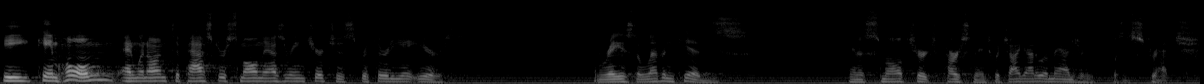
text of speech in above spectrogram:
He came home and went on to pastor small Nazarene churches for 38 years and raised 11 kids in a small church parsonage, which I got to imagine was a stretch.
